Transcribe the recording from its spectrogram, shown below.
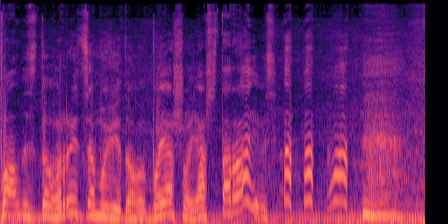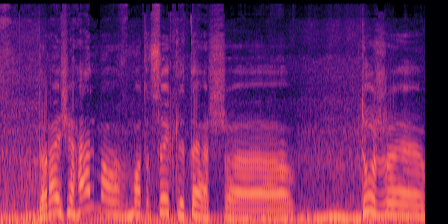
палець догори цьому відео. Бо я що, я ж стараюсь. До речі, гальма в мотоциклі теж е, дуже,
